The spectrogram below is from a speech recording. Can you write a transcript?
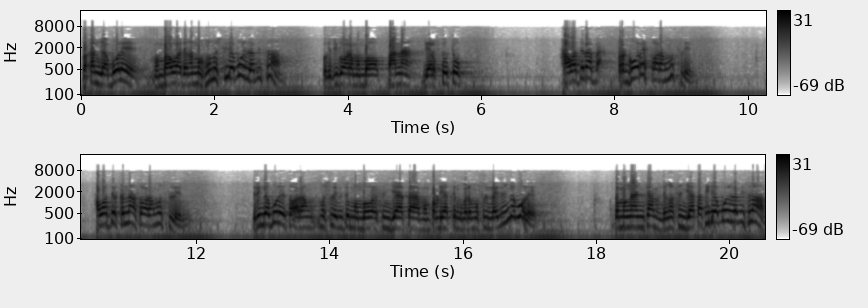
Bahkan nggak boleh membawa dengan menghunus tidak boleh dalam Islam. Begitu juga orang membawa panah dia harus tutup. Khawatir apa? Tergores seorang muslim. Khawatir kena seorang muslim. Jadi nggak boleh seorang muslim itu membawa senjata memperlihatkan kepada muslim lainnya nggak boleh. Atau mengancam dengan senjata tidak boleh dalam Islam.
